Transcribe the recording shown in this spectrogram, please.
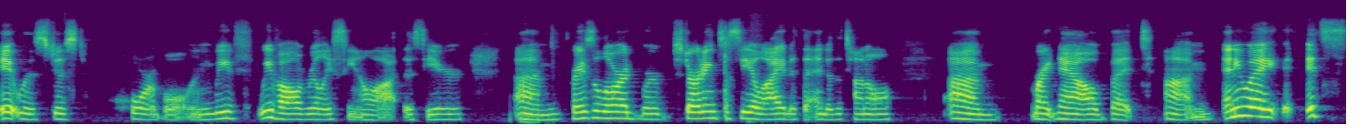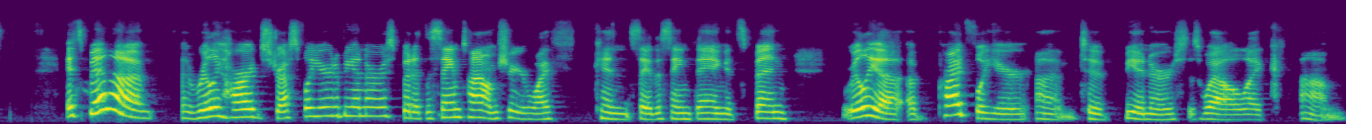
it was just horrible, and we've we've all really seen a lot this year. Um, praise the Lord, we're starting to see a light at the end of the tunnel um, right now. But um, anyway, it, it's it's been a, a really hard, stressful year to be a nurse. But at the same time, I'm sure your wife can say the same thing. It's been really a, a prideful year um, to be a nurse as well. Like, um,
